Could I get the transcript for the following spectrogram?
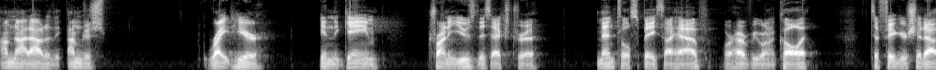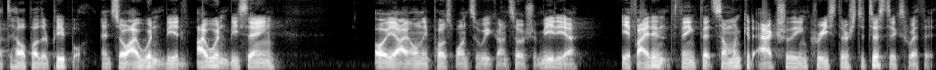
I'm not out of the. I'm just right here in the game, trying to use this extra mental space I have, or however you want to call it, to figure shit out to help other people. And so I wouldn't be. I wouldn't be saying, "Oh yeah, I only post once a week on social media." If I didn't think that someone could actually increase their statistics with it,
